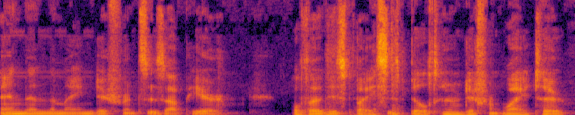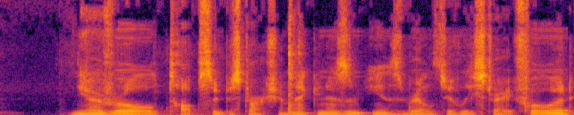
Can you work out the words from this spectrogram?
and then the main difference is up here. Although this base is built in a different way too. The overall top superstructure mechanism is relatively straightforward.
